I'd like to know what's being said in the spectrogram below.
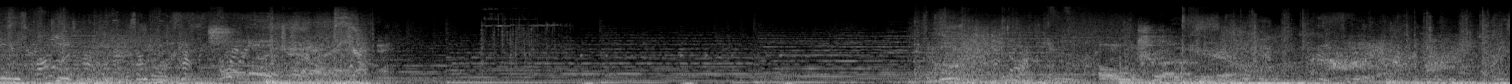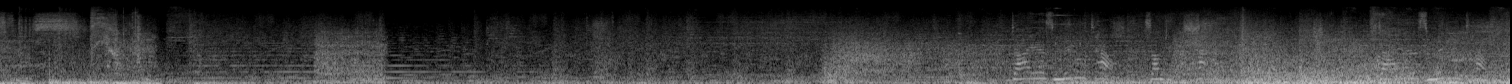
Radiant's bottom tower is under attack. Dire's middle tower is under attack. Dire's middle tower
